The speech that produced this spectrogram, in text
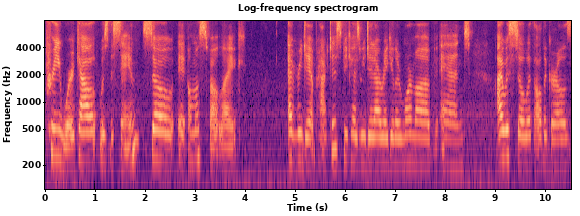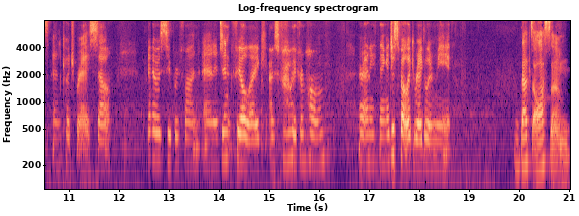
pre workout was the same. So it almost felt like every day at practice because we did our regular warm up and I was still with all the girls and Coach Bray. So it was super fun and it didn't feel like I was far away from home or anything. It just felt like regular meet. That's awesome.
